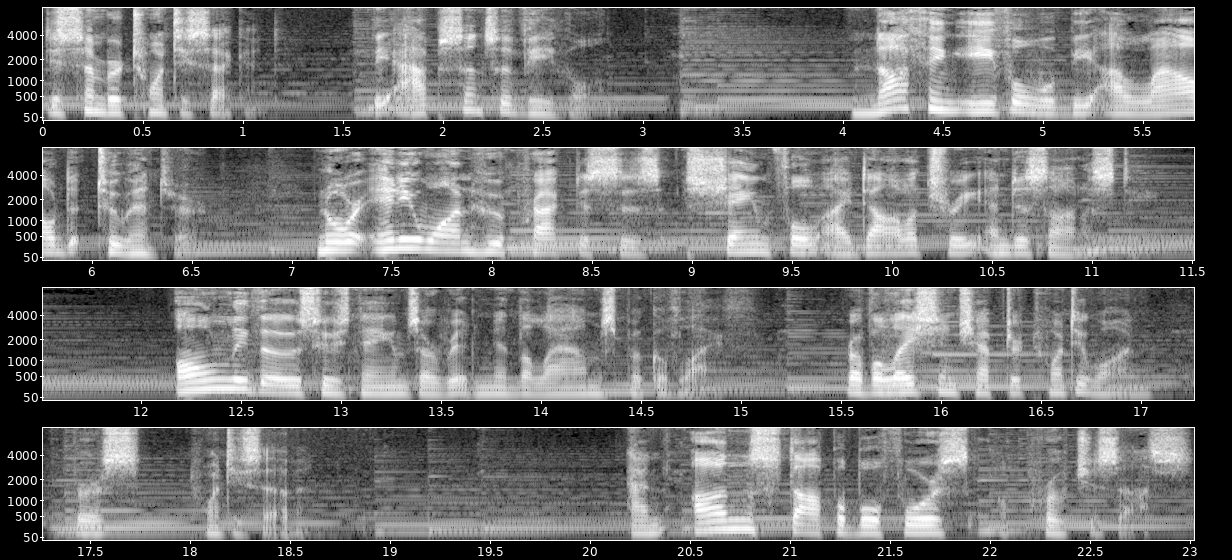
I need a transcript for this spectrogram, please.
December 22nd, the absence of evil. Nothing evil will be allowed to enter, nor anyone who practices shameful idolatry and dishonesty. Only those whose names are written in the Lamb's Book of Life. Revelation chapter 21, verse 27. An unstoppable force approaches us,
